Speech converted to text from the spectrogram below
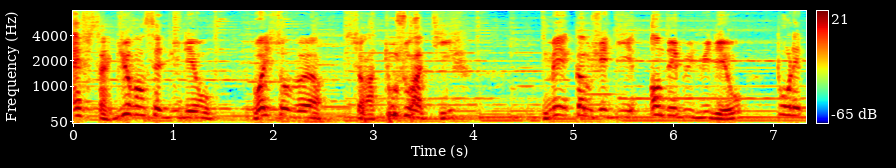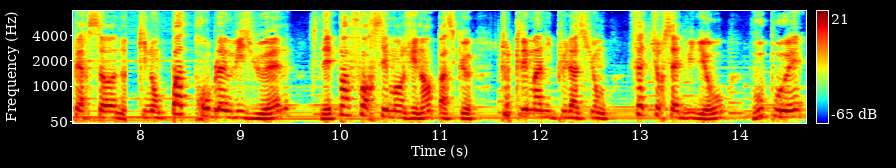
F5. Durant cette vidéo, VoiceOver sera toujours actif, mais comme j'ai dit en début de vidéo, pour les personnes qui n'ont pas de problème visuel, ce n'est pas forcément gênant parce que toutes les manipulations faites sur cette vidéo, vous pouvez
